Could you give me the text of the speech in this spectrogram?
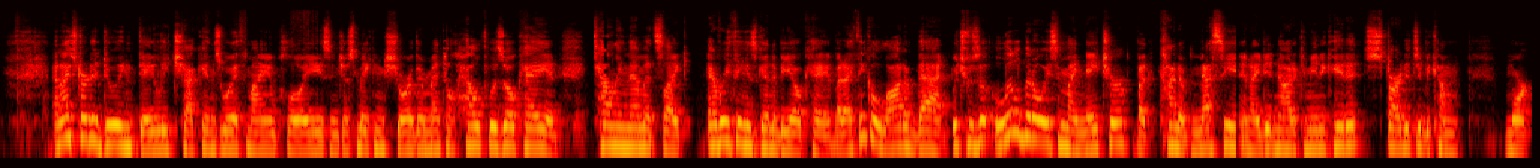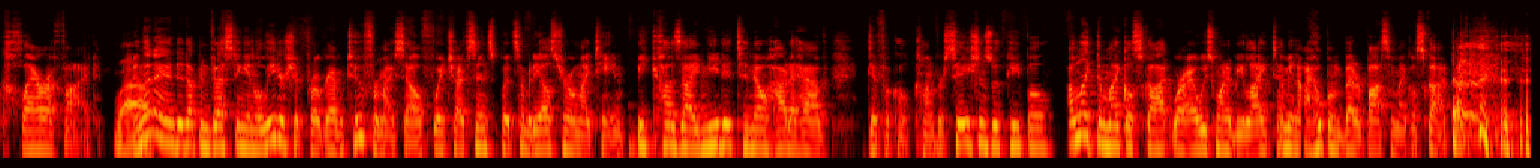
And I started doing daily check ins with my employees and just making sure their mental health was okay and telling them it's like everything is going to be okay. But I think a lot of that, which was a little bit always in my nature, but kind of messy and I didn't know how to communicate it, started to become more clarified. Wow. And then I ended up investing in a leadership program too for myself, which I've since put somebody else through on my team because I needed to know how to have difficult conversations with people. I'm like the Michael Scott where I always want to be liked. I mean, I hope I'm a better boss than Michael Scott, but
